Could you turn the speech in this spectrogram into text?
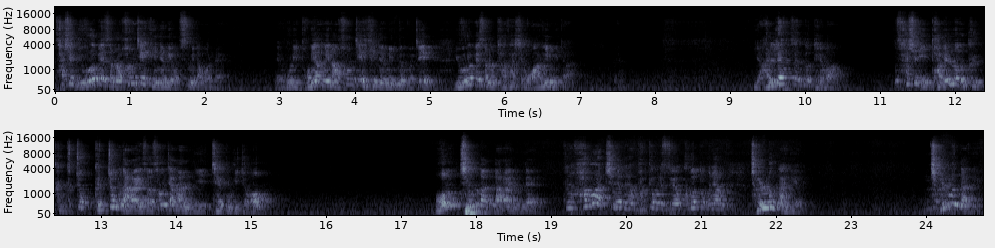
사실 유럽에서는 황제의 개념이 없습니다, 원래. 예, 우리 동양이나 황제의 개념이 있는 거지, 유럽에서는 다 사실 왕입니다. 예. 이 알렉산더 대왕, 사실 이 바벨론 그, 그, 그쪽, 그쪽 나라에서 성장한 이 제국이죠. 엄청난 나라였는데, 그냥 하루아침에 그냥 바뀌어버렸어요. 그것도 그냥 젊은 나이에. 젊은 나이에.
